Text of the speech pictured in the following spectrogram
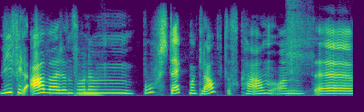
wie viel Arbeit in so mhm. einem Buch steckt. Man glaubt es kaum und äh,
